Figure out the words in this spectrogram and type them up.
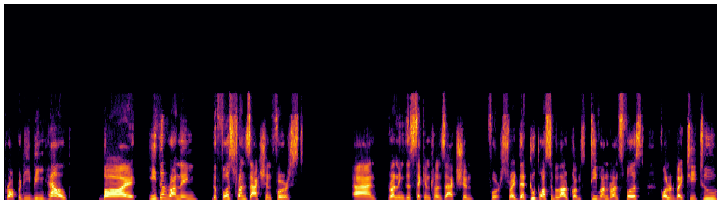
property being held by either running the first transaction first and running the second transaction first, right? There are two possible outcomes. T1 runs first, followed by T2,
